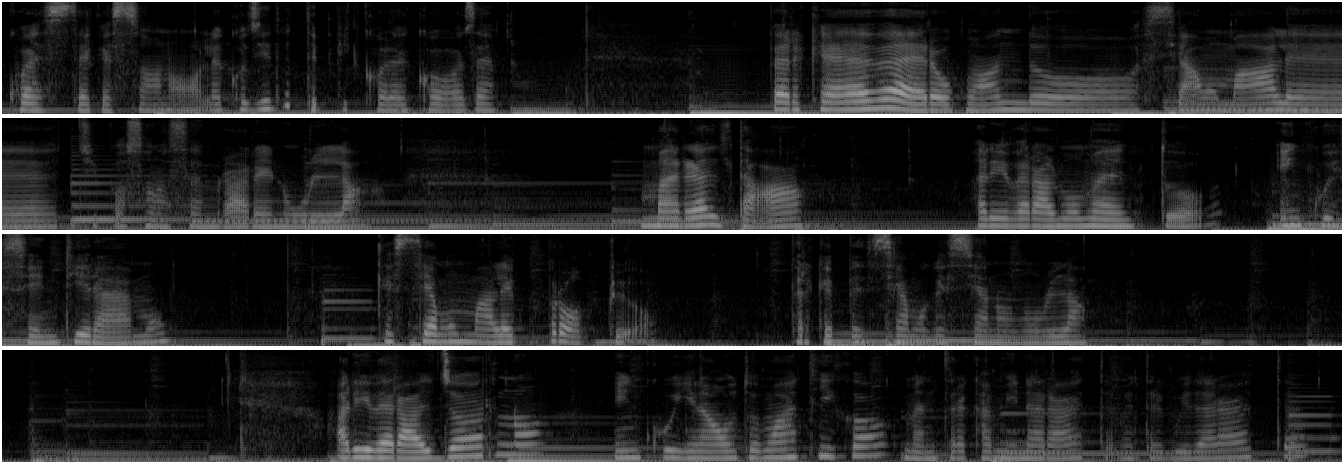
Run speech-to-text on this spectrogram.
queste che sono le cosiddette piccole cose. Perché è vero, quando siamo male ci possono sembrare nulla, ma in realtà arriverà il momento in cui sentiremo che stiamo male proprio perché pensiamo che siano nulla. Arriverà il giorno in cui in automatico, mentre camminerete, mentre guiderete,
